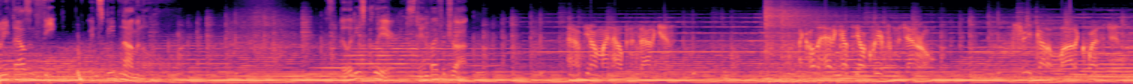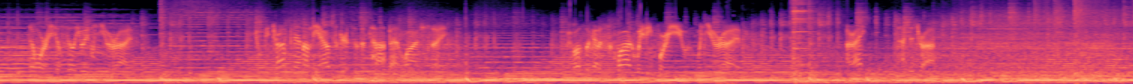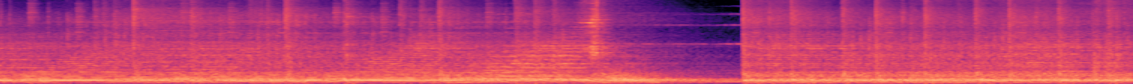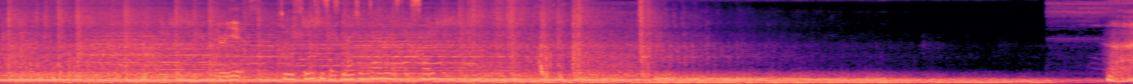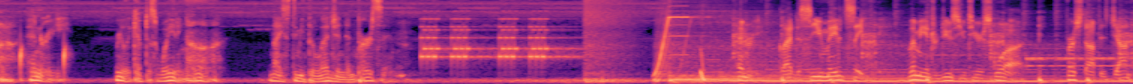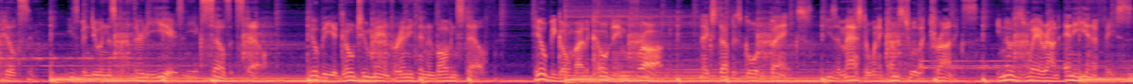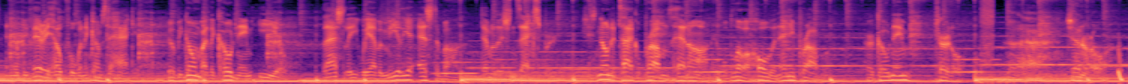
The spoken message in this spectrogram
10,000 feet. Wind speed nominal. Stability is clear. Stand by for drop. I hope you don't mind helping us out again. I called ahead and got the all clear from the general. I'm sure you've got a lot of questions. Don't worry, he'll fill you in when you arrive. You'll be dropping in on the outskirts of the Toppat launch site. We've also got a squad waiting for you when you arrive. Alright, time to drop. He is. Do you think he's as legendary as they say? Ah, Henry. Really kept us waiting, huh? Nice to meet the legend in person. Henry, glad to see you made it safely. Let me introduce you to your squad. First off is John Pilson. He's been doing this for 30 years and he excels at stealth. He'll be your go to man for anything involving stealth. He'll be going by the codename Frog. Next up is Gordon Banks. He's a master when it comes to electronics. He knows his way around any interface, and he'll be very helpful when it comes to hacking. He'll be going by the codename Eel. Lastly, we have Amelia Esteban, demolitions expert. She's known to tackle problems head on and will blow a hole in any problem. Her codename? Turtle. Ah, General.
